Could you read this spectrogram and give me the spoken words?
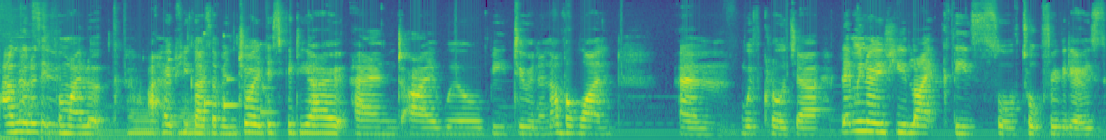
I'm gonna sit for my look. I hope you guys have enjoyed this video and I will be doing another one um, with Claudia. Let me know if you like these sort of talk through videos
